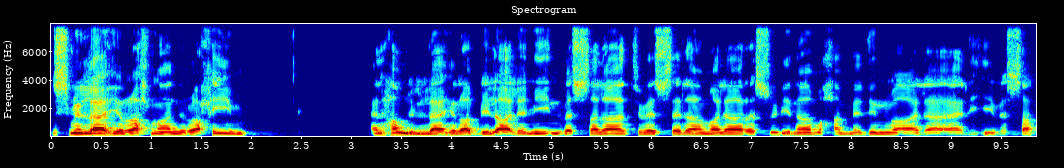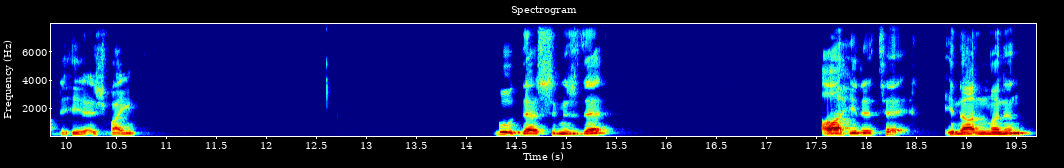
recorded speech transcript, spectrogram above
Bismillahirrahmanirrahim. Elhamdülillahi Rabbil alemin ve salatu ve selamu ala Resulina Muhammedin ve ala alihi ve sahbihi ecmain. Bu dersimizde ahirete inanmanın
